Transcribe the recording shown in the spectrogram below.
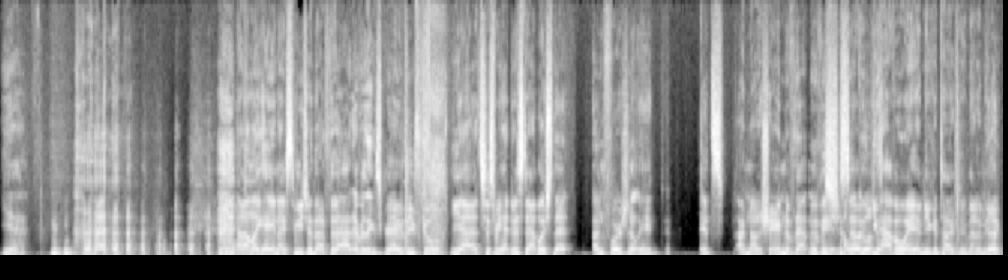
"Yeah." and I'm like, "Hey, nice to meet you." And then after that, everything's great. Everything's cool. Yeah, it's just we had to establish that. Unfortunately, it's I'm not ashamed of that movie. Sure, so you have a way, and you can talk to me about anything.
